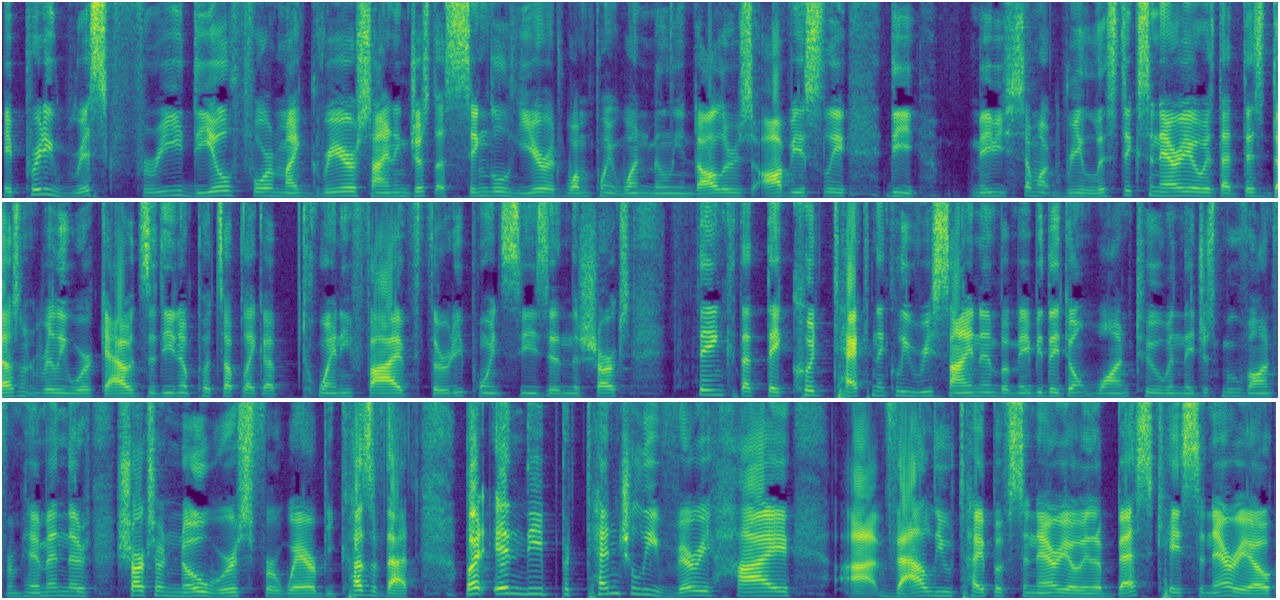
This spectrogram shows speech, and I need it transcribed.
a pretty risk free deal for Mike Grier signing just a single year at $1.1 million. Obviously, the maybe somewhat realistic scenario is that this doesn't really work out. Zadina puts up like a 25, 30 point season. The Sharks think that they could technically re-sign him, but maybe they don't want to and they just move on from him. And the Sharks are no worse for wear because of that. But in the potentially very high uh, value type of scenario, in a best case scenario,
